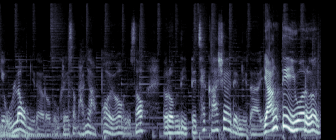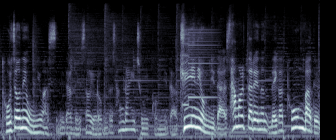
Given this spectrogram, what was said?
이게 올라옵니다, 여러분. 그래서 많이 아파요. 그래서 여러분들 이때 체크하셔야 됩니다. 양띠 2월은 도전의 운이 왔습니다. 그래서 여러분들 상당히 좋을 겁니다. 귀인이 옵니다. 3월 달에는 내가 도움받을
